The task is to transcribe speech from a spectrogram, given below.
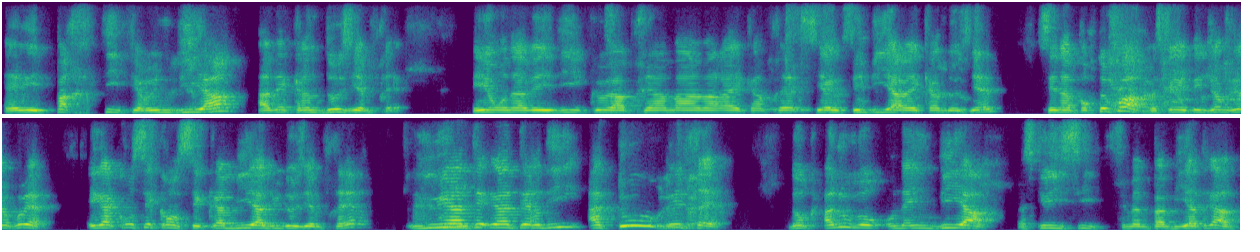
elle est partie faire une bia avec un deuxième frère. Et on avait dit qu'après un Mahamar avec un frère, si elle fait bia avec un deuxième, c'est n'importe quoi, parce qu'elle était déjà en première. Et la conséquence, c'est que la bia du deuxième frère lui inter- interdit à tous les frères. Donc, à nouveau, on a une bia, parce que ici, c'est même pas bia grave.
